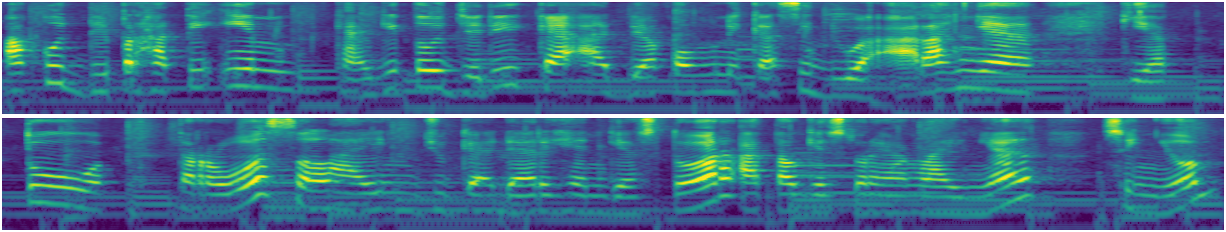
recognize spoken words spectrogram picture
aku diperhatiin kayak gitu. Jadi kayak ada komunikasi dua arahnya gitu. Terus selain juga dari hand gesture atau gestur yang lainnya senyum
